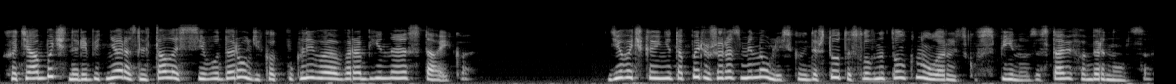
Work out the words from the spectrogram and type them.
хотя обычно ребятня разлеталась с его дороги, как пугливая воробьиная стайка. Девочка и нетопырь уже разминулись, когда что-то словно толкнуло рыску в спину, заставив обернуться.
